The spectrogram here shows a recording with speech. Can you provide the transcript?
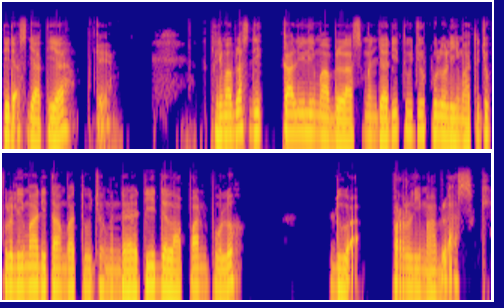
tidak sejati ya. Oke. 15 dikali 15 menjadi 75. 75 ditambah 7 menjadi 82 per 15. Oke.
